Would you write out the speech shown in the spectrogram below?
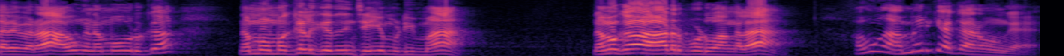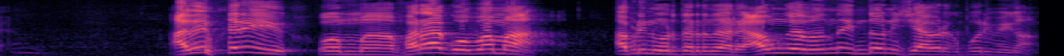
தலைவரா? அவங்க நம்ம ஊருக்கும் நம்ம மக்களுக்கு எதுவும் செய்ய முடியுமா? நமக்காக ஆர்டர் போடுவாங்களா? அவங்க அமெரிக்காக்காரவங்க. அதே மாதிரி ஃபராக் ஒபாமா அப்படின்னு ஒருத்தர் இருந்தார். அவங்க வந்து இந்தோனேஷியா அவருக்கு பூர்வீகம்.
